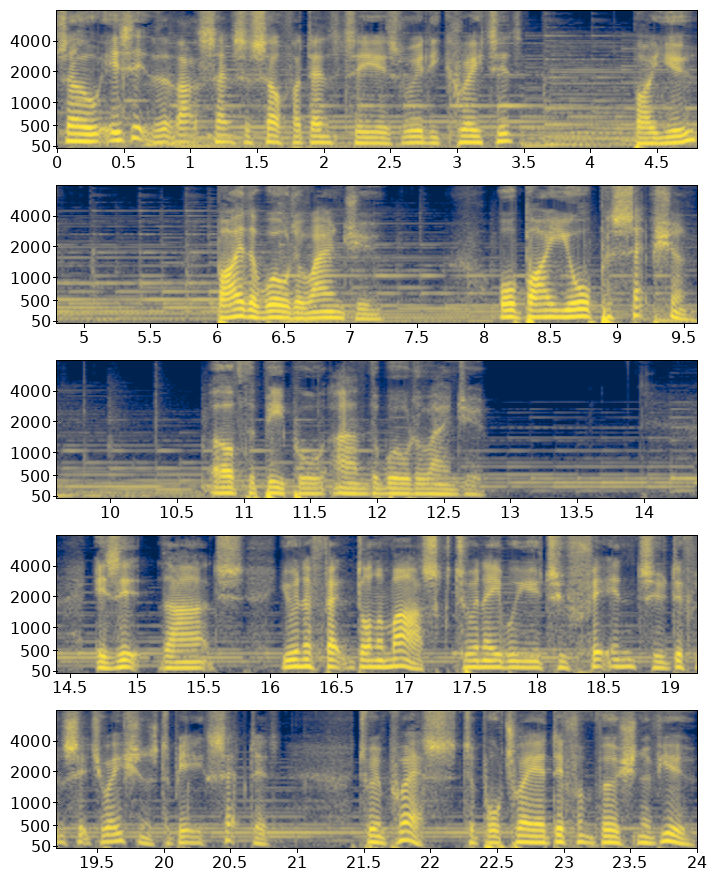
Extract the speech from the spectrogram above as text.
So, is it that that sense of self identity is really created by you, by the world around you, or by your perception of the people and the world around you? Is it that you, in effect, don a mask to enable you to fit into different situations, to be accepted, to impress, to portray a different version of you,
